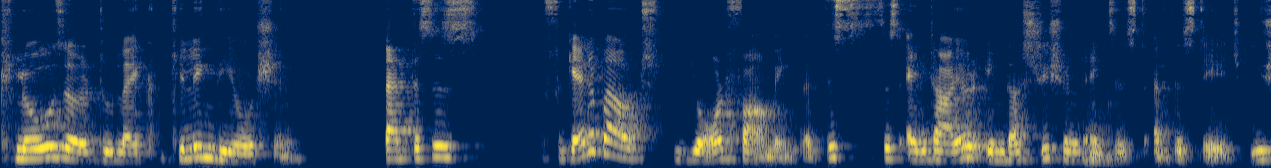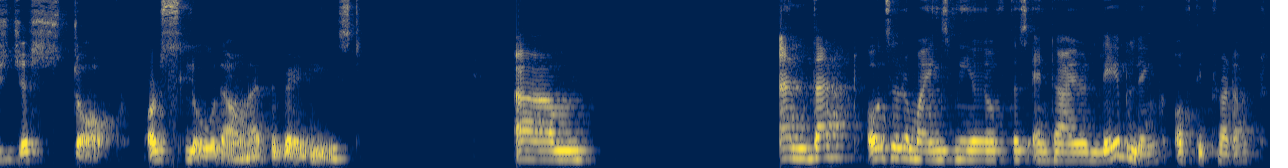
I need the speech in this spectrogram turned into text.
closer to like killing the ocean that this is forget about your farming that this this entire industry shouldn't exist at this stage. You should just stop or slow down at the very least. Um, and that also reminds me of this entire labeling of the product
